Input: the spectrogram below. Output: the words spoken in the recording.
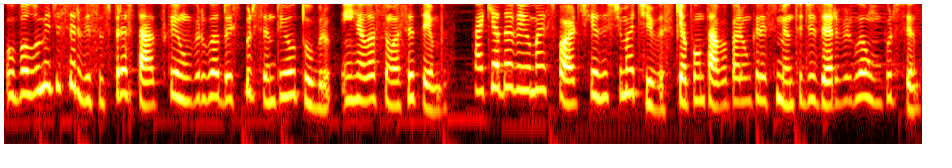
o volume de serviços prestados caiu 1,2% em outubro, em relação a setembro. A queda veio mais forte que as estimativas, que apontavam para um crescimento de 0,1%.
